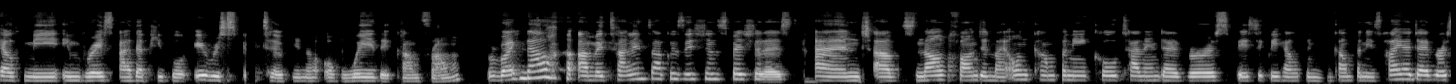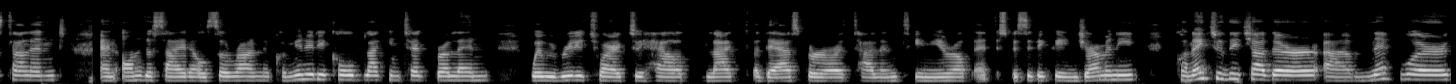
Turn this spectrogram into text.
help me embrace other people irrespective you know of where they come from. Right now i'm a talent acquisition specialist and i've now founded my own company called talent diverse basically helping companies hire diverse talent. And on the side i also run a community called black in tech berlin where we really try to help Black diaspora talent in Europe and specifically in Germany connect with each other, um, network,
